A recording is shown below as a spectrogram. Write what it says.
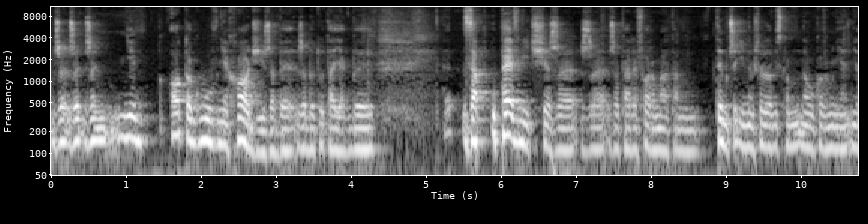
że, że, że nie o to głównie chodzi, żeby, żeby tutaj jakby upewnić się, że, że, że ta reforma tam tym czy innym środowiskom naukowym nie, nie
